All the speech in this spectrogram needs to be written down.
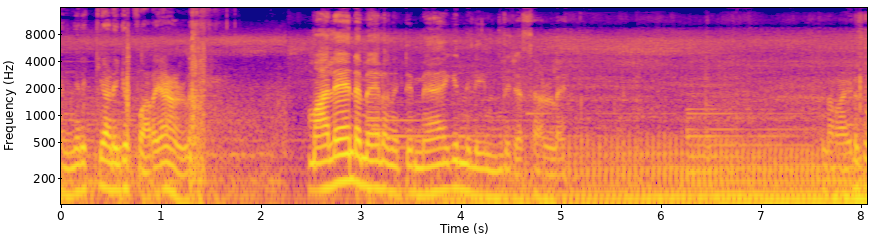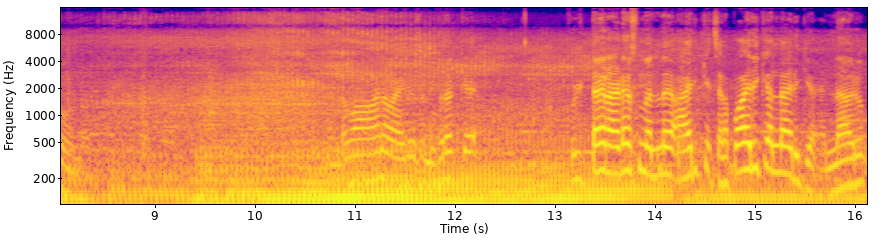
അങ്ങനെയൊക്കെയാണ് എനിക്ക് പറയാനുള്ളത്. മലേന്റെ മേലെ വന്നിട്ട് മേഘനില എന്ത് രസമുള്ള റൈഡേഴ്സ് ഉണ്ട് കണ്ടവാന റൈഡേഴ്സ് ഉണ്ട് ഇവരൊക്കെ ഫുൾ ടൈം റൈഡേഴ്സ് നല്ല ആയിരിക്കും. ചിലപ്പോൾ ആയിരിക്കും അല്ലായിരിക്കുക എല്ലാവരും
